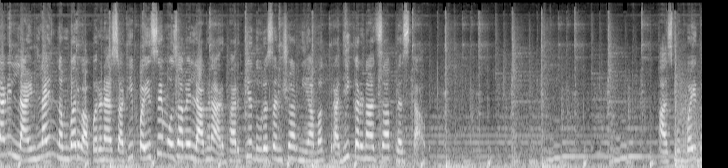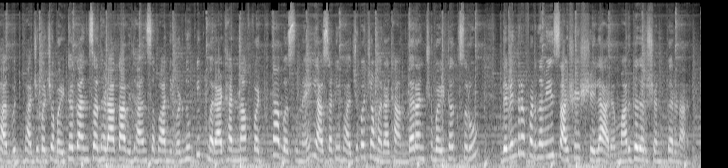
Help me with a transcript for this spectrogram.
आणि लँडलाईन नंबर वापरण्यासाठी पैसे मोजावे लागणार भारतीय दूरसंचार नियामक प्राधिकरणाचा प्रस्ताव. आज मुंबईत भाजपच्या बैठकांचा धडाका विधानसभा निवडणुकीत मराठ्यांना फटका बसू नये यासाठी भाजपच्या मराठा आमदारांची बैठक सुरू. देवेंद्र फडणवीस आशिष शेलार मार्गदर्शन करणार.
